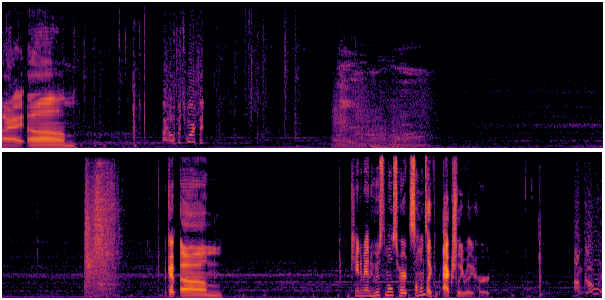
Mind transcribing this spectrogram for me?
Alright, um... I hope it's worth it. Okay, um... Candyman, who's the most hurt? Someone's like actually really hurt. I'm going.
